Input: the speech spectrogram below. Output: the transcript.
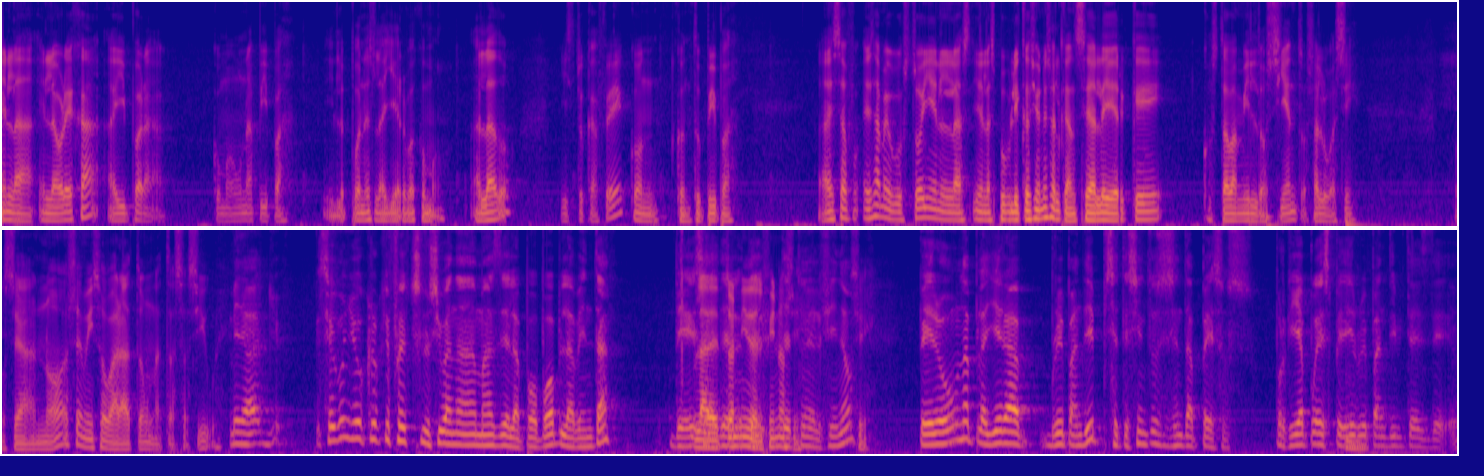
en la, en la oreja ahí para como una pipa. Y le pones la hierba como al lado. Y es tu café con, con tu pipa. A esa, fu- esa me gustó y en, las, y en las publicaciones alcancé a leer que costaba 1200, algo así. O sea, no se me hizo barato una taza así, güey. Mira, yo- según yo creo que fue exclusiva nada más de la Pop-Up, la venta. De La de Tony Delfino, de sí. Tony Delfino. Sí. Pero una playera Rip and Dip, 760 pesos. Porque ya puedes pedir Mm. Rip and Dip desde,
